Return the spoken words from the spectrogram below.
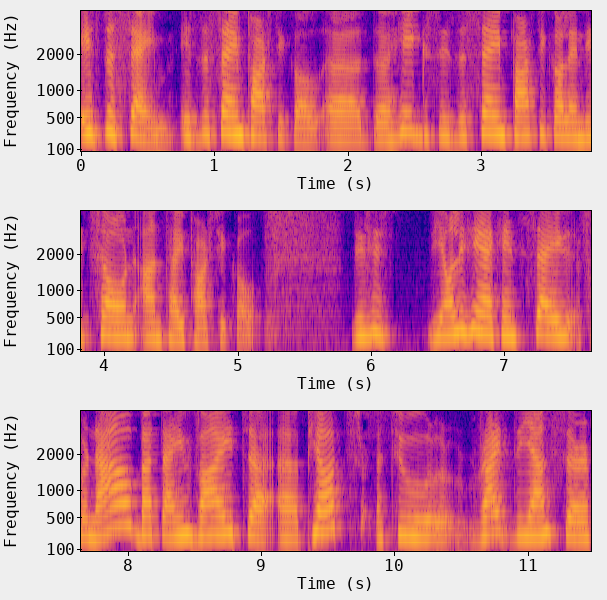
It's the same. It's the same particle. Uh, the Higgs is the same particle and its own anti-particle. This is the only thing I can say for now, but I invite uh, uh, Piotr to write the answer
